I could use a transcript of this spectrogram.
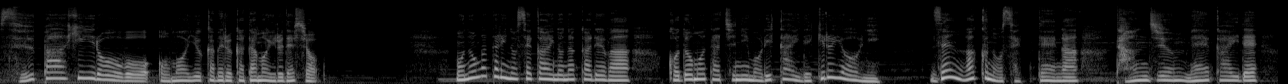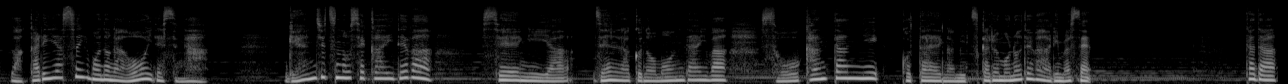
スーパーヒーローを思い浮かべる方もいるでしょう。物語の世界の中では子どもたちにも理解できるように善悪の設定が単純明快で分かりやすいものが多いですが現実の世界では正義や善悪の問題はそう簡単に答えが見つかるものではありません。ただ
